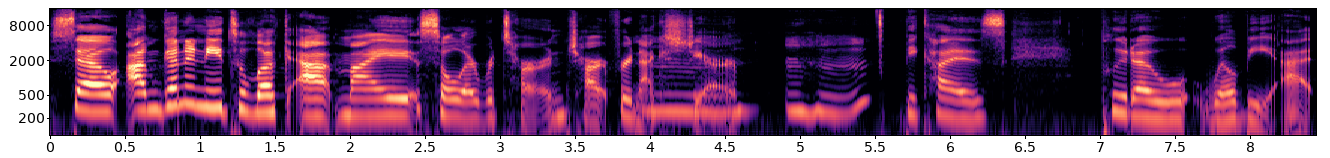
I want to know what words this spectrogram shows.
So I'm going to need to look at my solar return chart for next year Mm-hmm. because Pluto will be at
